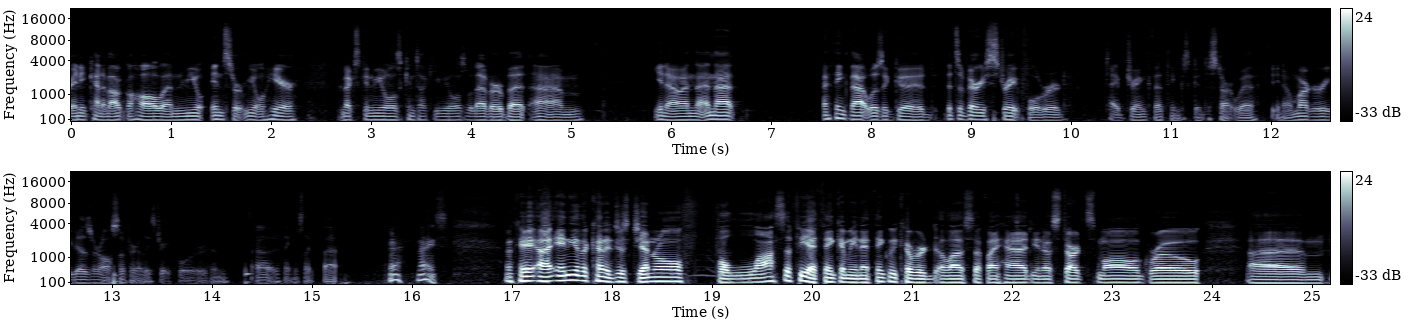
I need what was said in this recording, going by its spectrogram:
or any kind of alcohol and mule insert mule here, Mexican mules, Kentucky mules, whatever. But um, you know, and and that I think that was a good. That's a very straightforward type drink that I think is good to start with. You know, margaritas are also fairly straightforward and other things like that. Yeah, nice. Okay. Uh, any other kind of just general philosophy? I think. I mean, I think we covered a lot of stuff. I had. You know, start small, grow. Um,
